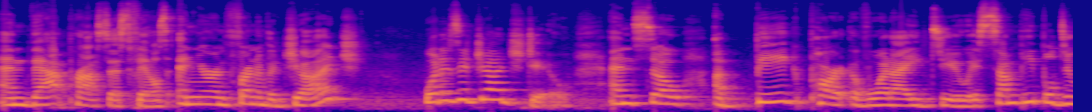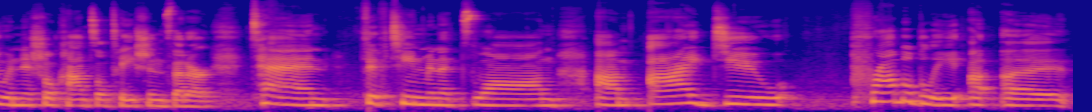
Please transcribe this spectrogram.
and that process fails and you're in front of a judge what does a judge do? And so, a big part of what I do is some people do initial consultations that are 10, 15 minutes long. Um, I do probably a, a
